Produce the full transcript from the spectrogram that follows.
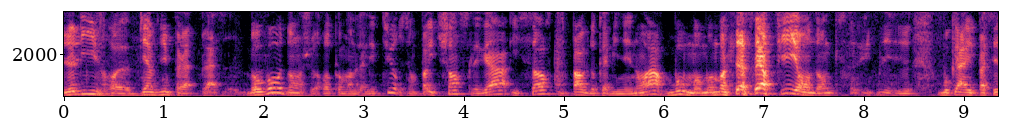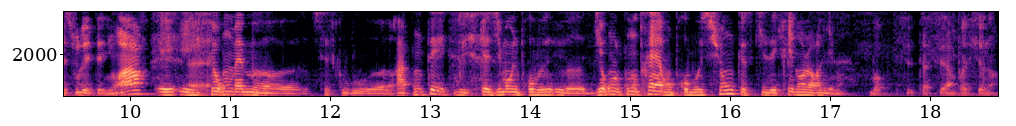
le, livre Bienvenue place Beauvau, dont je recommande la lecture, ils n'ont pas eu de chance, les gars. Ils sortent, ils parlent de cabinet noir, boum, au moment de l'affaire Fillon. Donc, le bouquin est passé sous les noirs. Et, ils euh, feront même, euh, c'est ce que vous euh, racontez, quasiment une diront le contraire en promotion que ce qu'ils écrivent dans leur livre. Bon, c'est assez impressionnant.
